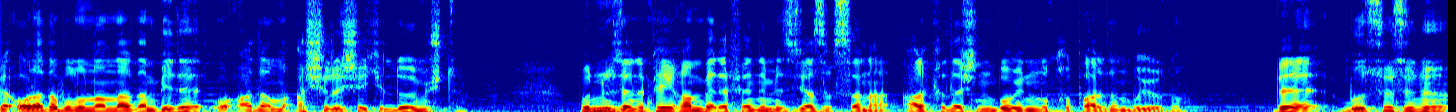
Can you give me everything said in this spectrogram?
ve orada bulunanlardan biri o adamı aşırı şekilde övmüştü. Bunun üzerine Peygamber Efendimiz yazık sana arkadaşının boynunu kopardın buyurdu. Ve bu sözünü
